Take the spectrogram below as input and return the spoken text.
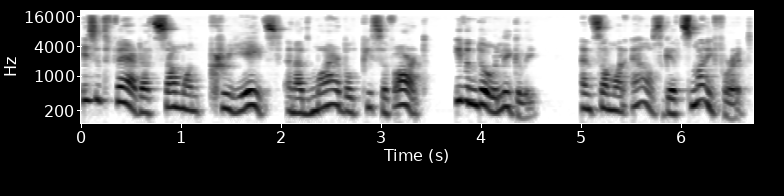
is it fair that someone creates an admirable piece of art, even though illegally, and someone else gets money for it,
